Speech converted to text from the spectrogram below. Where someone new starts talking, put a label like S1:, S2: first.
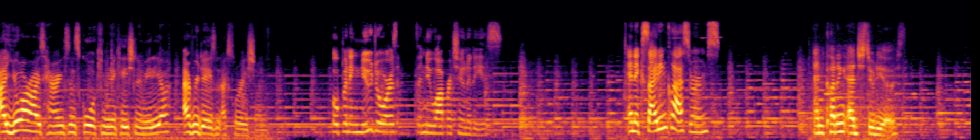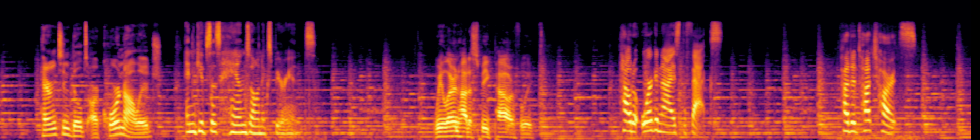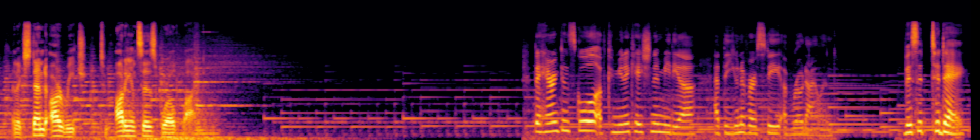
S1: At URI's Harrington School of Communication and Media, every day is an exploration.
S2: Opening new doors and new opportunities.
S3: In exciting classrooms.
S4: And cutting-edge studios.
S5: Harrington builds our core knowledge
S6: and gives us hands-on experience.
S7: We learn how to speak powerfully.
S3: How to organize the facts.
S8: How to touch hearts.
S5: And extend our reach to audiences worldwide.
S8: The Harrington School of Communication and Media at the University of Rhode Island.
S6: Visit today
